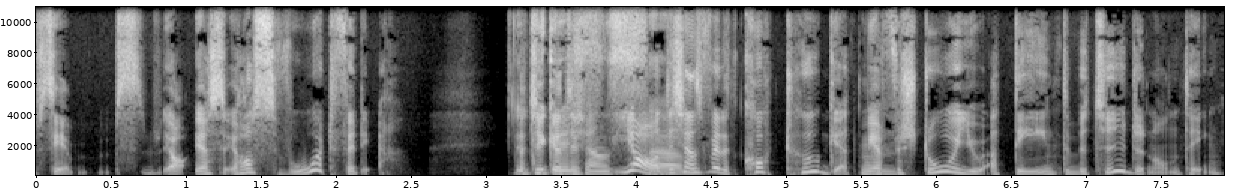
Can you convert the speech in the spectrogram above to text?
ser, ja, jag, jag har svårt för det. Jag tycker, att det, känns... Ja, det eh, känns väldigt korthugget men jag mm. förstår ju att det inte betyder någonting.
